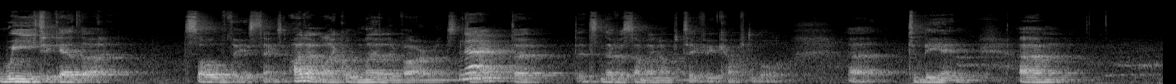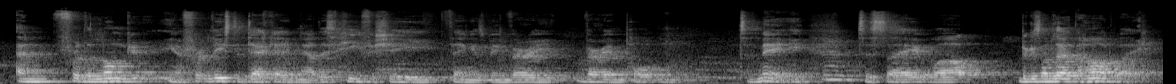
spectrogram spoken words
we together solve these things. I don't like all male environments. No. That, that it's never something I'm particularly comfortable uh, to be in. Um, and for the long, you know, for at least a decade now, this he for she thing has been very, very important to me Mm. to say, well, because I learned the hard way.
